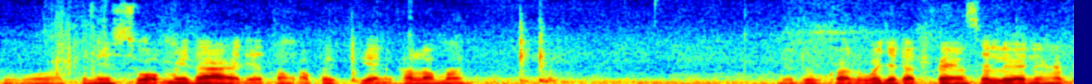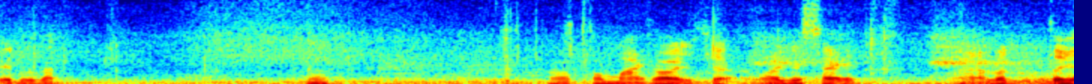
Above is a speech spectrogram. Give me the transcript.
รู้ว่าตัวนี้สวมไม่ได้ เดี๋ยวต้องเอาไปเปลี่ยนเขาแล้วมั้ง เดี๋ยวดูก่อนว่าจะดัดแปลงเสร็จเลยนะครับ เดี๋ยวดูกันอ ก็เป้าหมายก็จะว่าจะใส่รถโตโย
